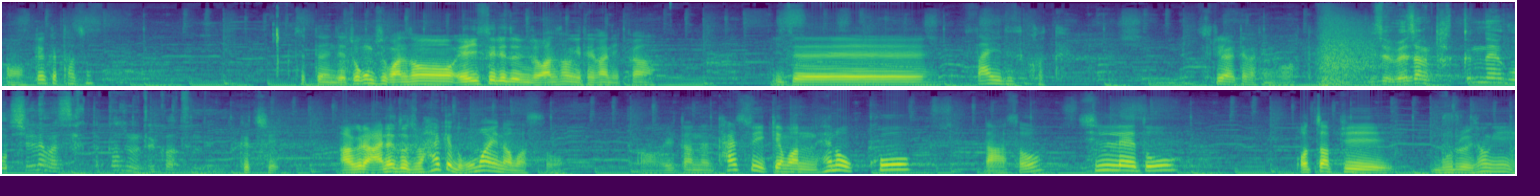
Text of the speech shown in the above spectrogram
어 깨끗하지? 어쨌든 이제 조금씩 완성 A3도 이제 완성이 돼가니까 이제 사이드 스커트 수리할 때가 된 것 같아. 이제 외장 다 끝내고 실내만 싹 닦아주면 될 것 같은데 그치. 아 그래 안에도 지금 할 게 너무 많이 남았어. 어, 일단은 탈 수 있게만 해놓고 나서 실내도 어차피 물을 형이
